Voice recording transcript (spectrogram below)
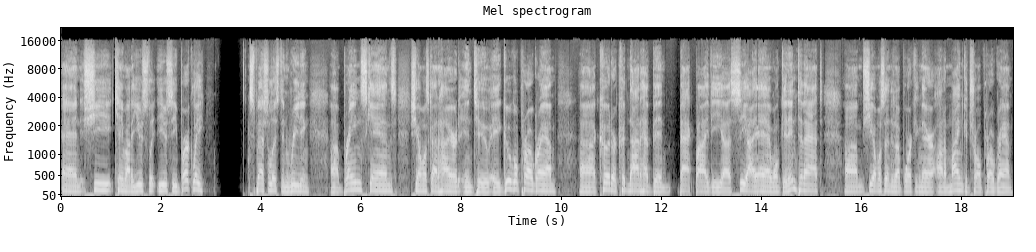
And she came out of UC, UC Berkeley specialist in reading uh, brain scans. She almost got hired into a Google program. Uh, could or could not have been backed by the uh, CIA. I won't get into that. Um, she almost ended up working there on a mind control program,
